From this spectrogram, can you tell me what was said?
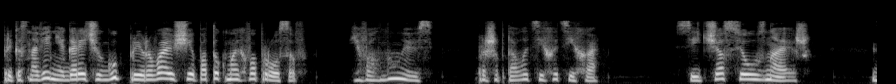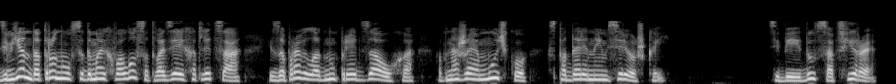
Прикосновение горячих губ, прерывающее поток моих вопросов. «Я волнуюсь», — прошептала тихо-тихо. «Сейчас все узнаешь». Демьян дотронулся до моих волос, отводя их от лица, и заправил одну прядь за ухо, обнажая мочку с подаренной им сережкой. «Тебе идут сапфиры.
